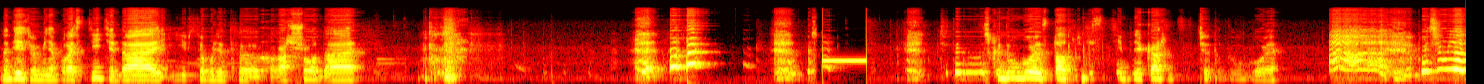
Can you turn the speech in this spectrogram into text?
надеюсь, вы меня простите, да, и все будет э, хорошо, да. Что-то немножко другое стал вести, мне кажется, что-то другое. Почему я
